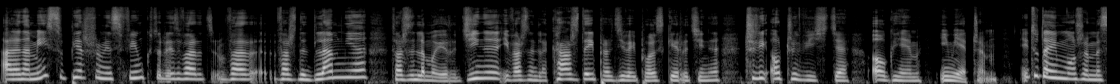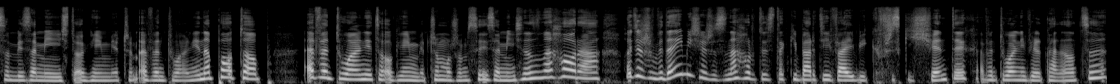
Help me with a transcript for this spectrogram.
ale na miejscu pierwszym jest film, który jest wa wa ważny dla mnie, ważny dla mojej rodziny i ważny dla każdej prawdziwej polskiej rodziny, czyli oczywiście Ogniem i Mieczem. I tutaj możemy sobie zamienić to Ogniem i Mieczem ewentualnie na potop, Ewentualnie to ogniem mieczem możemy sobie zamienić na znachora, chociaż wydaje mi się, że znachor to jest taki bardziej wajbik wszystkich świętych, ewentualnie Wielkanocy,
